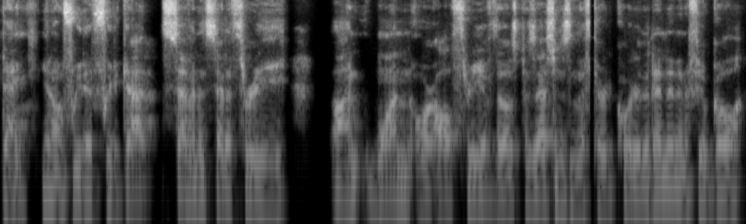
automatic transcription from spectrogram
dang, you know, if we'd if we'd have got seven instead of three on one or all three of those possessions in the third quarter that ended in a field goal,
